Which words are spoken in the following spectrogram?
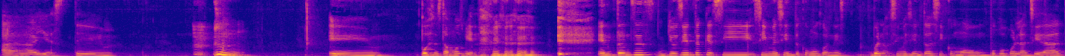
hay este... Eh, pues estamos bien. Entonces yo siento que sí, sí me siento como con, bueno, sí me siento así como un poco con la ansiedad,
